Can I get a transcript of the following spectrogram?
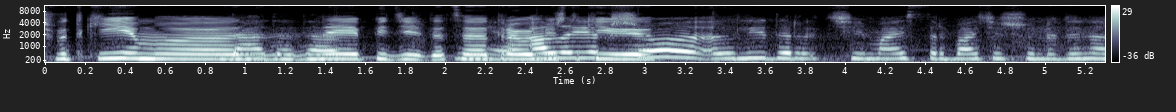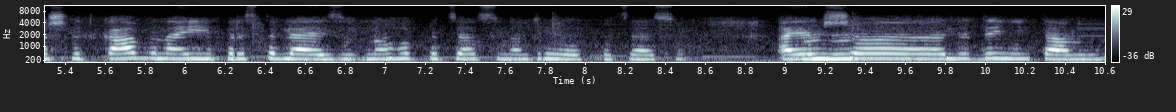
швидким е, Да-да-да. не підійде. Це Ні, треба але більш такі. якщо е, лідер чи майстер бачить, що людина швидка, вона її переставляє з одного процесу на другого процесу. А Мгм. якщо людині там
